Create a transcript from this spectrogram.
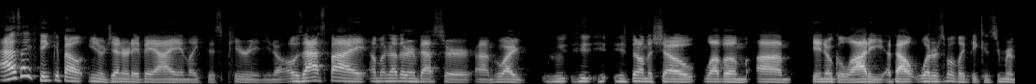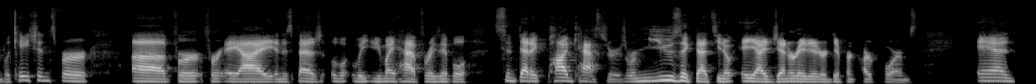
as I think about you know generative AI in like this period, you know, I was asked by um, another investor um, who I who, who has been on the show, love him, um, Daniel Galati, about what are some of like the consumer implications for uh, for for AI, and especially you might have, for example, synthetic podcasters or music that's you know AI generated or different art forms, and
